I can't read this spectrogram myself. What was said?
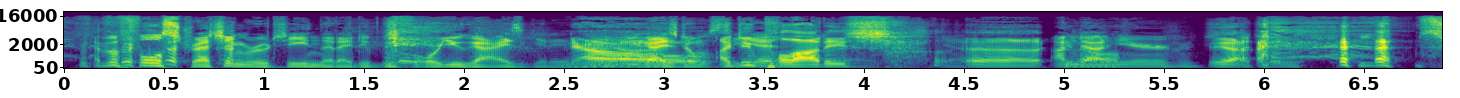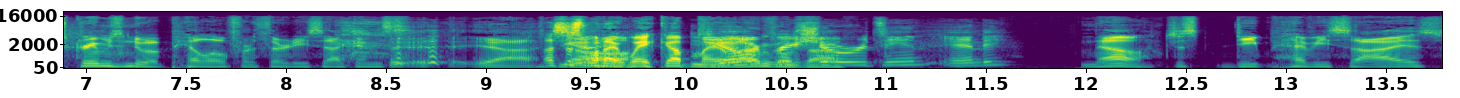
I have a full stretching routine that I do before you guys get in. No. you guys don't. See I do it. Pilates. Yeah, yeah. Uh, I'm you down here. Yeah. stretching. Screams into a pillow for 30 seconds. yeah. That's just when I wake up. My do you alarm have a pre-show routine, Andy? No, just deep, heavy sighs.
